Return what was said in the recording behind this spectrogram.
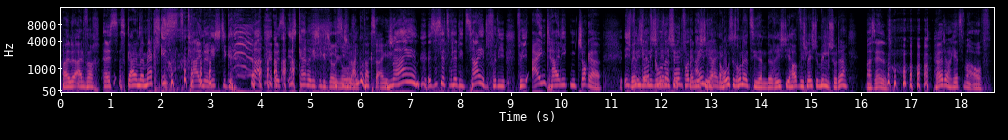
weil du einfach Es es gar nicht mehr merkst. ist keine richtige. es ist keine richtige Ist die Jogginghose. schon angewachsen eigentlich? Nein, es ist jetzt wieder die Zeit für die, für die einteiligen Jogger. Ich wenn bin ich, wenn ganz ich, großer wenn ich, Fan von wenn ich die einteiligen. Hose runterziehe, dann da riecht die Haut wie schlechte Milch, oder? Marcel, hör doch jetzt mal auf.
